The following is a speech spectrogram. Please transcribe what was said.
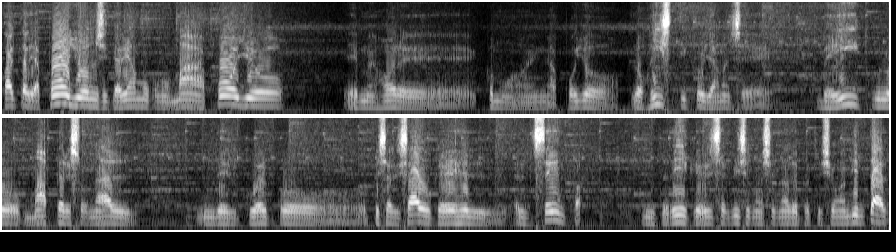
Falta de apoyo, necesitaríamos como más apoyo, mejor eh, como en apoyo logístico, llámese vehículo, más personal del cuerpo especializado que es el, el CEMPA, como te dije, que es el Servicio Nacional de Protección Ambiental,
